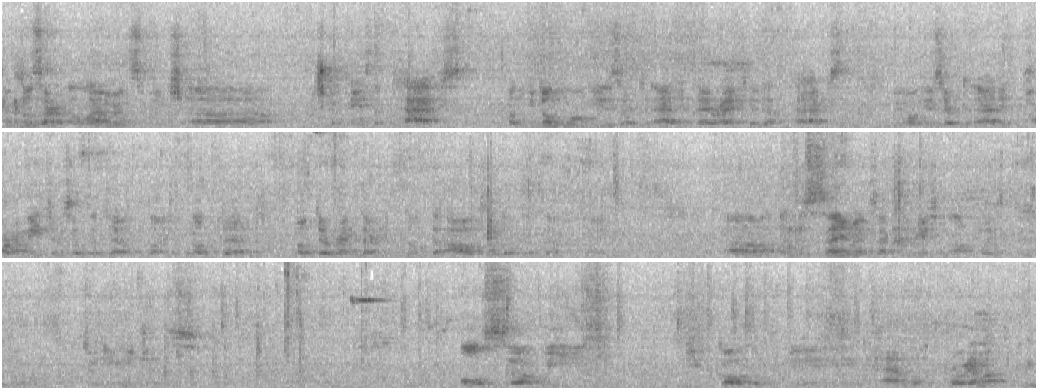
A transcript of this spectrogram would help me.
and those are elements which which contains the text but we don't want the user to edit directly that text. We want the user to edit parameters of the template, not the not the rendering, not the output of the template. Uh, and the same exact reason applies to, to images. Also, we because of handle the program, we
